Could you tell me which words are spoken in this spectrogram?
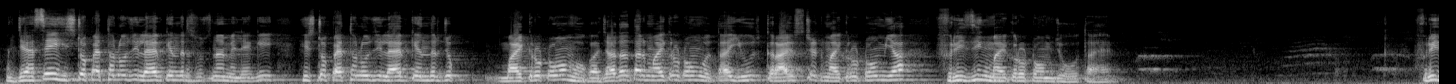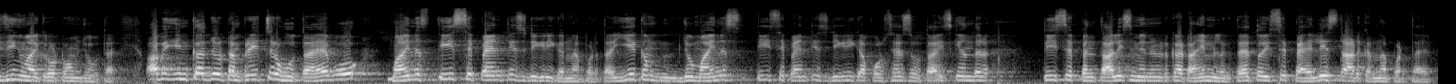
जैसे ही हिस्टोपैथोलॉजी लैब के अंदर सूचना मिलेगी, हिस्टोपैथोलॉजी लैब के अंदर जो माइक्रोटोम होगा, ज़्यादातर माइक्रोटोम होता है, यूज़ क्रायोस्टेट माइक्रोटोम या फ्रीजिंग माइक्रोटोम जो होता है। फ्रीजिंग माइक्रोटोम जो होता है। अब इनका जो टेम्परेचर होता है, वो माइनस तीस से पैंतीस डिग्री करना पड़ता है। ये कम, जो माइनस तीस से पैंतीस डिग्री का प्रोसेस होता है, इसके अंदर तीस से पैंतालीस मिनट का टाइम लगता है तो इससे पहले स्टार्ट करना पड़ता है।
